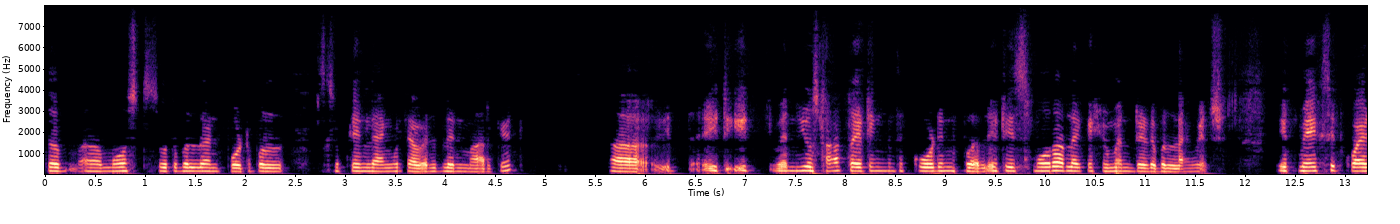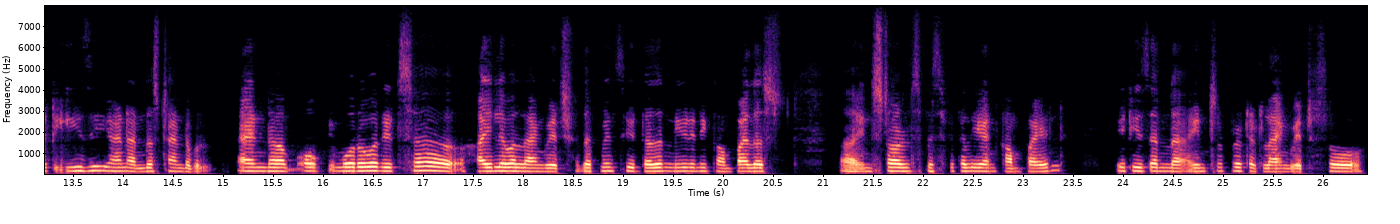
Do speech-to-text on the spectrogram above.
the uh, most suitable and portable scripting language available in market uh, it, it, it, when you start writing the code in Perl, it is more or like a human readable language. It makes it quite easy and understandable. And um, okay, moreover, it's a high level language. That means it doesn't need any compilers uh, installed specifically and compiled. It is an uh, interpreted language. So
